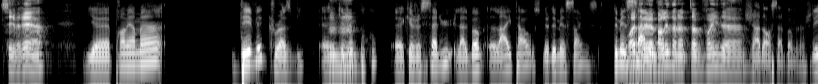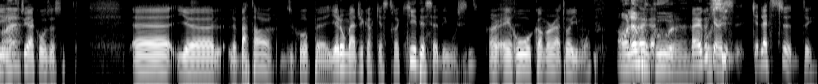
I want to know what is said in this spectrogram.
C'est vrai, hein? Il y a, premièrement, David Crosby, euh, que Mhm. j'aime beaucoup, euh, que je salue, l'album Lighthouse de 2016. 2016. Ouais, t'en avais parlé dans notre top 20 de... J'adore cet album-là. Je l'ai Ouais. écouté à cause de ça. Euh, Il y a le batteur du groupe euh, Yellow Magic Orchestra qui est décédé aussi. Un héros commun à toi et moi. On l'aime Euh, beaucoup. euh, Ben, un gars qui, a un- qui a de l'attitude, tu sais.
